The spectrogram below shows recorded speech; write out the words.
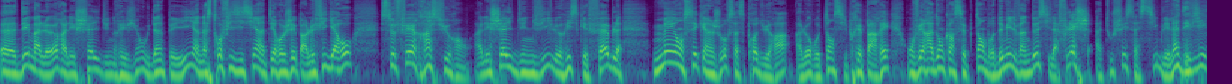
euh, des malheurs à l'échelle d'une région ou d'un pays. Un astrophysicien interrogé par Le Figaro se fait rassurant. À l'échelle d'une vie, le risque est faible, mais on sait qu'un jour ça se produira, alors autant s'y préparer. On verra donc en septembre 2022 si la flèche a touché sa cible et l'a déviée.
